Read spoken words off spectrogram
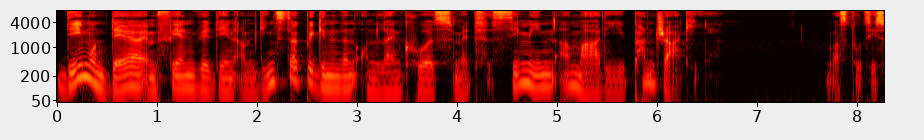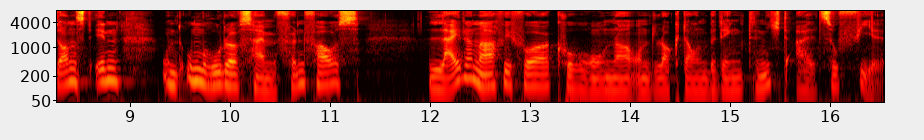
dem und der empfehlen wir den am Dienstag beginnenden Online-Kurs mit Simin Amadi Panjaki. Was tut sich sonst in und um Rudolfsheim 5 Haus? Leider nach wie vor Corona und Lockdown bedingt nicht allzu viel.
